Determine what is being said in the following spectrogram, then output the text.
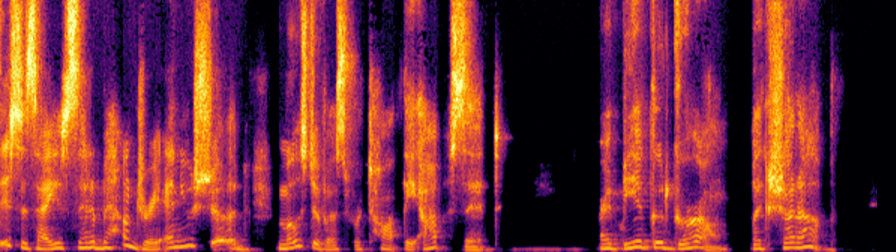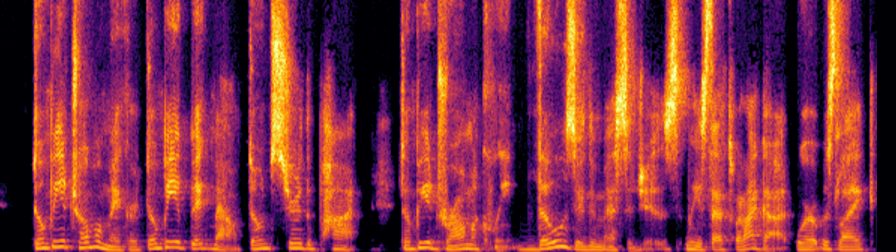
this is how you set a boundary, and you should. Most of us were taught the opposite, right? Be a good girl, like shut up. Don't be a troublemaker. Don't be a big mouth. Don't stir the pot. Don't be a drama queen. Those are the messages. At least that's what I got, where it was like,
